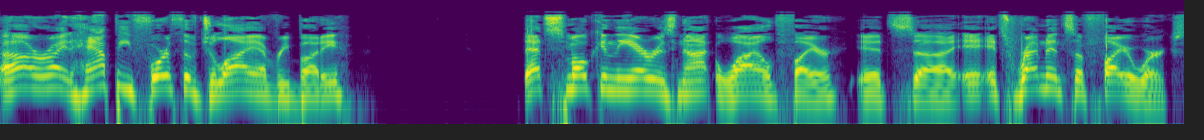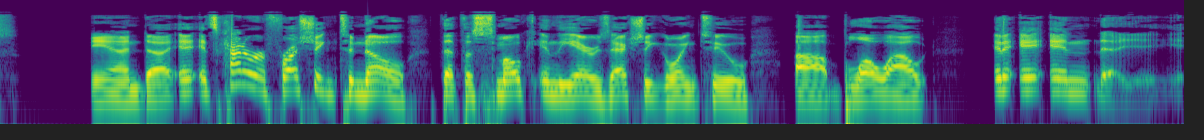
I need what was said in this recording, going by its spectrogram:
All right. Happy 4th of July, everybody. That smoke in the air is not wildfire. It's, uh, it's remnants of fireworks. And uh, it's kind of refreshing to know that the smoke in the air is actually going to uh, blow out in, in,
